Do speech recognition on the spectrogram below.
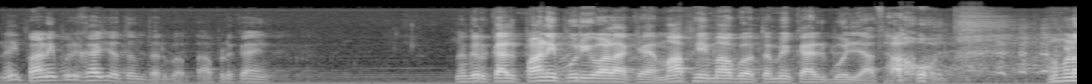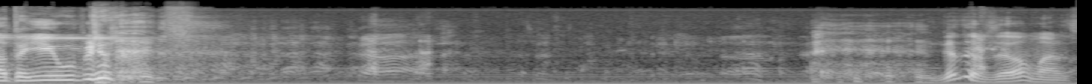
નહીં, પાણીપુરી ખાઈ જાઓ તમે તાર બાપા, આપણે કાંઈ નગર કાલ પાણીપુરી વાળા કહે, માફી માગો, તમે કાલ બોલ્યા થાઓ. હમણાં તો એ ઉપડ્યું ગજબ છે માણસ.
